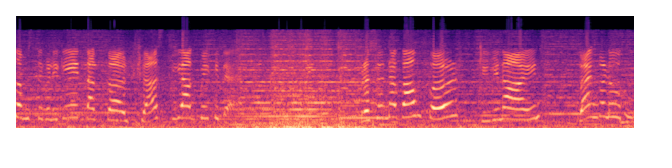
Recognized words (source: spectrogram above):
ಸಂಸ್ಥೆಗಳಿಗೆ ತಕ್ಕ ಶಾಸ್ತಿಯಾಗಬೇಕಿದೆ. Prasanna Kankar TV nine, Bengaluru.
